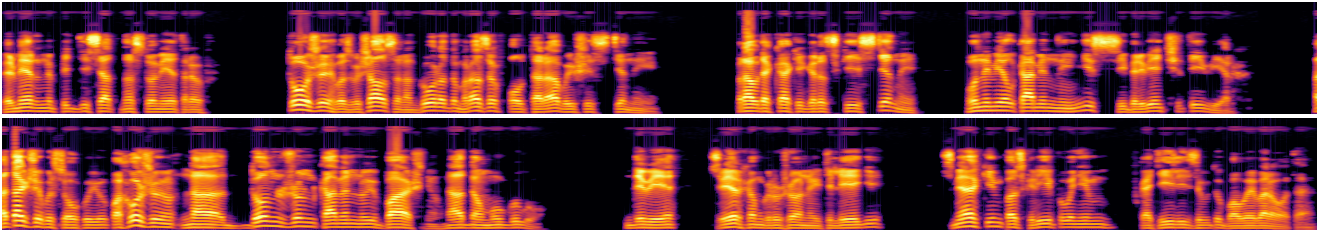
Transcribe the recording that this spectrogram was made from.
примерно 50 на 100 метров, тоже возвышался над городом раза в полтора выше стены. Правда, как и городские стены, он имел каменный низ и бревенчатый верх, а также высокую, похожую на донжон каменную башню на одном углу. Две сверхом груженные телеги с мягким поскрипыванием вкатились в дубовые ворота.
